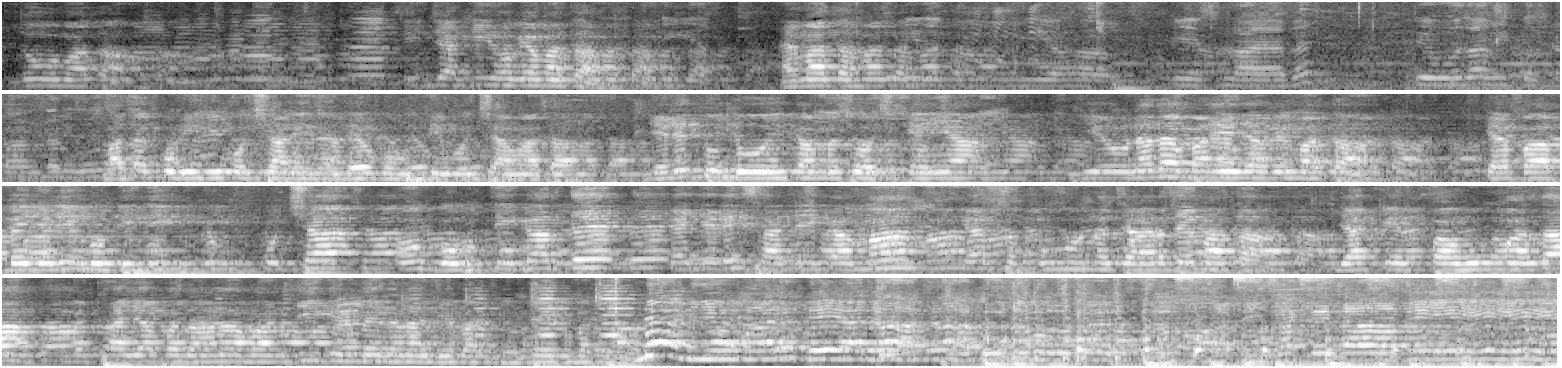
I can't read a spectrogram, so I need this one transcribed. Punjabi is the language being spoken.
ਦੋ ਮਾਤਾ। ਤੀਜਾ ਕੀ ਹੋ ਗਿਆ ਮਾਤਾ? ਹੈ ਮਾਤਾ? ਕੇਸ ਲਾਇਆ ਵਾ ਤੇ ਉਹਦਾ ਵੀ ਕੁਝ ਬਣਦਾ ਨਹੀਂ ਮਾਤਾ ਕੁੜੀ ਦੀ ਪੁੱਛਾ ਨਹੀਂ ਦਿੰਦੇ, ਉਹ ਗੁੰਮਤੀ ਪੁੱਛਾ ਮਾਤਾ। ਜਿਹੜੇ ਤੂੰ ਦੋ ਹੀ ਕੰਮ ਸੋਚ ਕੇ ਆ ਜੇ ਉਹਨਾਂ ਦਾ ਬਣੇ ਜਾਵੇ ਮਾਤਾ ਕਿ ਬਾਬੇ ਜਿਹੜੀ ਗੁੱਡੀ ਦੀ ਪੁੱਛਾ, ਉਹ ਗੁਪਤੀ ਕਰਦੇ ਕਿ ਜਿਹੜੀ ਸਾਡੇ ਕੰਮ ਆ ਕਿ ਸੰਪੂਰਨ ਚਾੜਦੇ ਮਾਤਾ? ਜਾਂ ਕਿਰਪਾ ਹੋ ਮਾਤਾ, ਮਿੱਠਾ ਜਾਂ ਬਦਾਨਾ ਬਣਦੀ ਕਿਰਮੇ ਦੇਣਾ ਜੇ ਬਣ ਜੁਟੇ ਇੱਕ ਮੱਥਾ ਨੇੜੀ ਉਮਰ ਦੇ ਅਨਾਥਾ ਬਜ਼ੁਰਗ ਬਾਜੀ ਤੱਕਦਾ ਵੇ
